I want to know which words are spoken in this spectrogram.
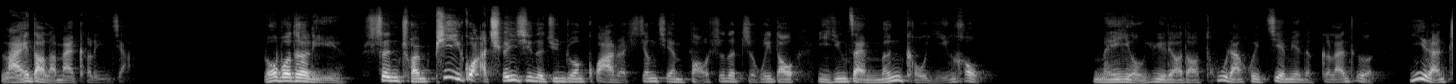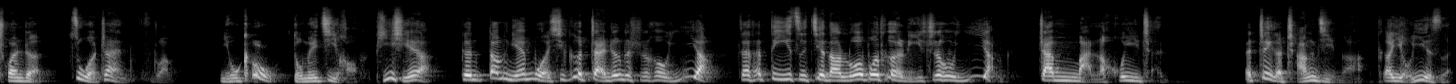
来到了麦克林家。罗伯特里身穿披挂全新的军装，挎着镶嵌宝石的指挥刀，已经在门口迎候。没有预料到突然会见面的格兰特，依然穿着作战服装，纽扣都没系好，皮鞋啊。跟当年墨西哥战争的时候一样，在他第一次见到罗伯特里时候一样，沾满了灰尘。呃，这个场景啊，特有意思。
